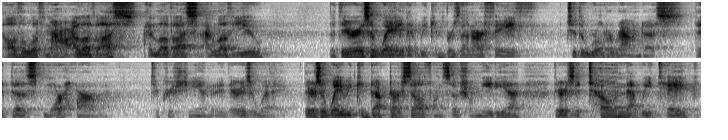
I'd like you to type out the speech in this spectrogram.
all the love of my heart, I love us. I love us. I love you. But there is a way that we can present our faith to the world around us that does more harm to Christianity. There is a way. There's a way we conduct ourselves on social media. There is a tone that we take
